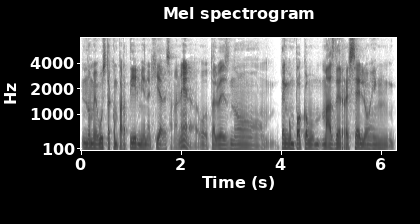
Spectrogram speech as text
no me gusta compartir mi energía de esa manera o tal vez no tengo un poco más de recelo en,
